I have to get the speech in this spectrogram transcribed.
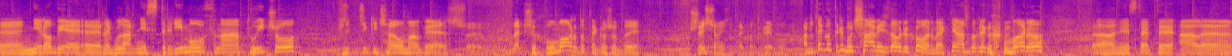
e, nie robię e, regularnie streamów na Twitchu, dzięki czemu mam, wiesz, e, lepszy humor do tego, żeby przysiąść do tego trybu. A do tego trybu trzeba mieć dobry humor, bo jak nie masz dobrego humoru, to niestety, ale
